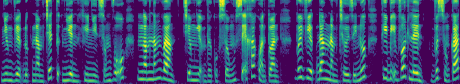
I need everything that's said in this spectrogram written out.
nhưng việc được nằm chết tự nhiên khi nhìn sóng vỗ, ngắm nắng vàng, chiêm nghiệm về cuộc sống sẽ khác hoàn toàn với việc đang nằm chơi dưới nước thì bị vớt lên, vứt xuống cát,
